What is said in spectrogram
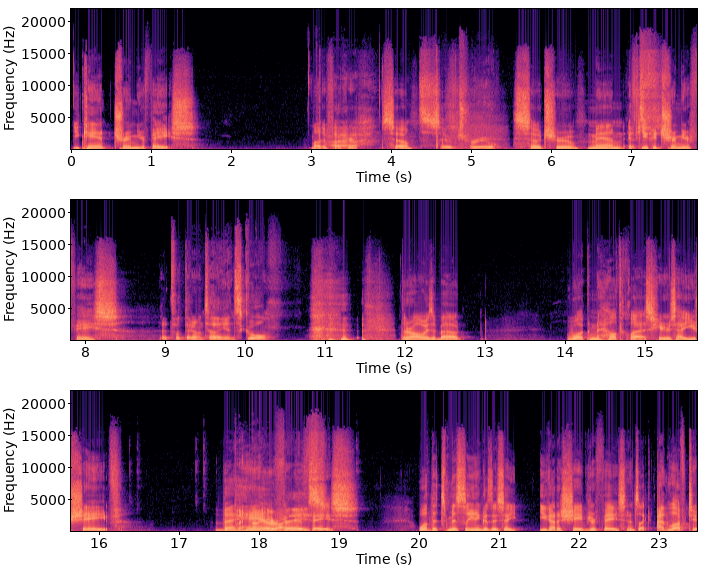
"You can't trim your face." Motherfucker. Ah, so, So true. so true. Man, if you could trim your face, That's what they don't tell you in school. They're always about welcome to health class. Here's how you shave the not hair your on your face. face. Well, that's misleading because they say you got to shave your face, and it's like I'd love to.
